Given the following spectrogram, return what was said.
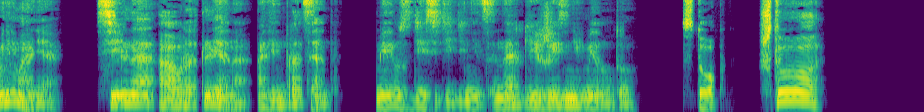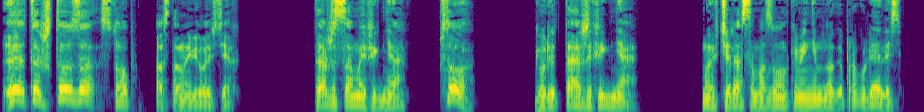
Внимание! Сильная аура тлена, 1%. Минус 10 единиц энергии жизни в минуту. Стоп! Что? «Это что за...» «Стоп!» — остановила всех. «Та же самая фигня». «Что?» «Говорю, та же фигня. Мы вчера с амазонками немного прогулялись,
